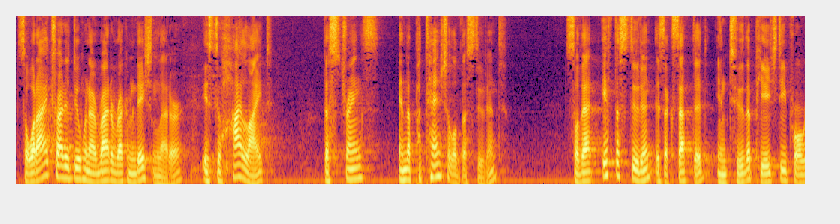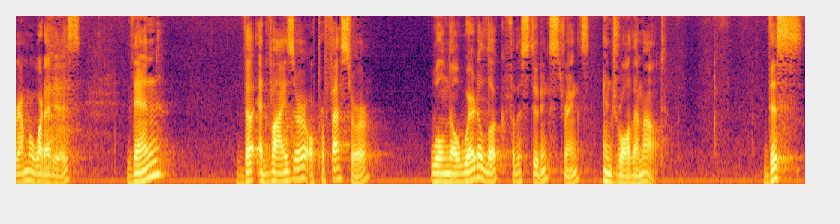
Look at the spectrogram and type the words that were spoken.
So, what I try to do when I write a recommendation letter is to highlight the strengths and the potential of the student so that if the student is accepted into the PhD program or what it is, then the advisor or professor will know where to look for the student's strengths and draw them out. This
